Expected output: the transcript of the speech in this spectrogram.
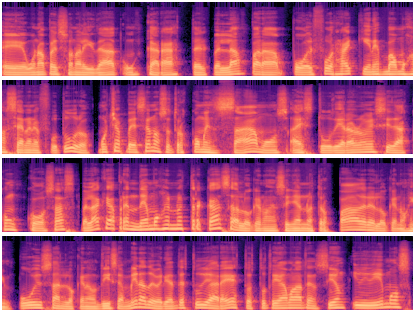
eh, una personalidad, un carácter, ¿verdad? Para poder forjar quiénes vamos a ser en el futuro. Muchas veces nosotros comenzamos a estudiar a la universidad con cosas, ¿verdad? Que aprendemos en nuestra casa, lo que nos enseñan nuestros padres, lo que nos impulsan, lo que nos dicen, mira, deberías de estudiar esto, esto te llama la atención y vivimos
